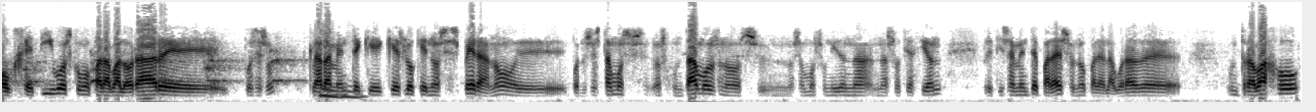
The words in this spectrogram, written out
objetivos como para valorar, eh, pues eso, claramente qué, qué es lo que nos espera, ¿no? Eh, por eso estamos, nos juntamos, nos, nos hemos unido en una, una asociación precisamente para eso, ¿no? Para elaborar eh, un trabajo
